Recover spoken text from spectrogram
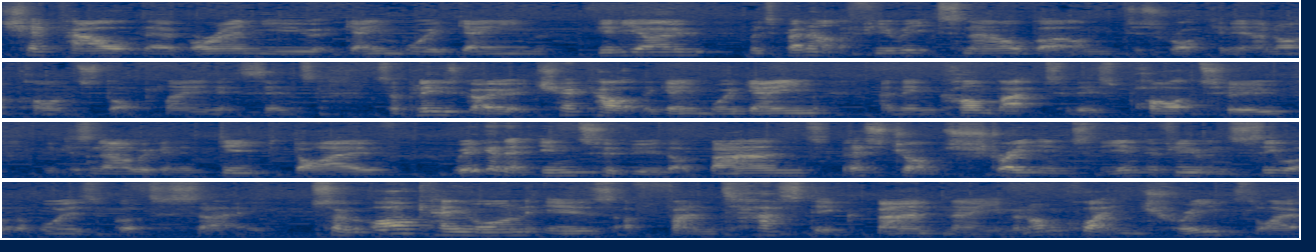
check out their brand new Game Boy game video. It's been out a few weeks now, but I'm just rocking it and I can't stop playing it since. So please go check out the Game Boy game and then come back to this part two because now we're going to deep dive. We're going to interview the band. Let's jump straight into the interview and see what the boys have got to say. So Arcaeon is a fantastic band name and I'm quite intrigued, like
